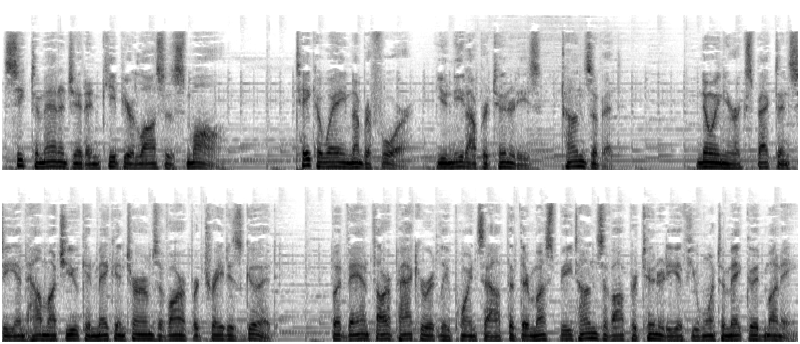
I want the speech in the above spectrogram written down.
seek to manage it and keep your losses small. Takeaway number 4, you need opportunities, tons of it. Knowing your expectancy and how much you can make in terms of ARR per trade is good. But Van Tharp accurately points out that there must be tons of opportunity if you want to make good money.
